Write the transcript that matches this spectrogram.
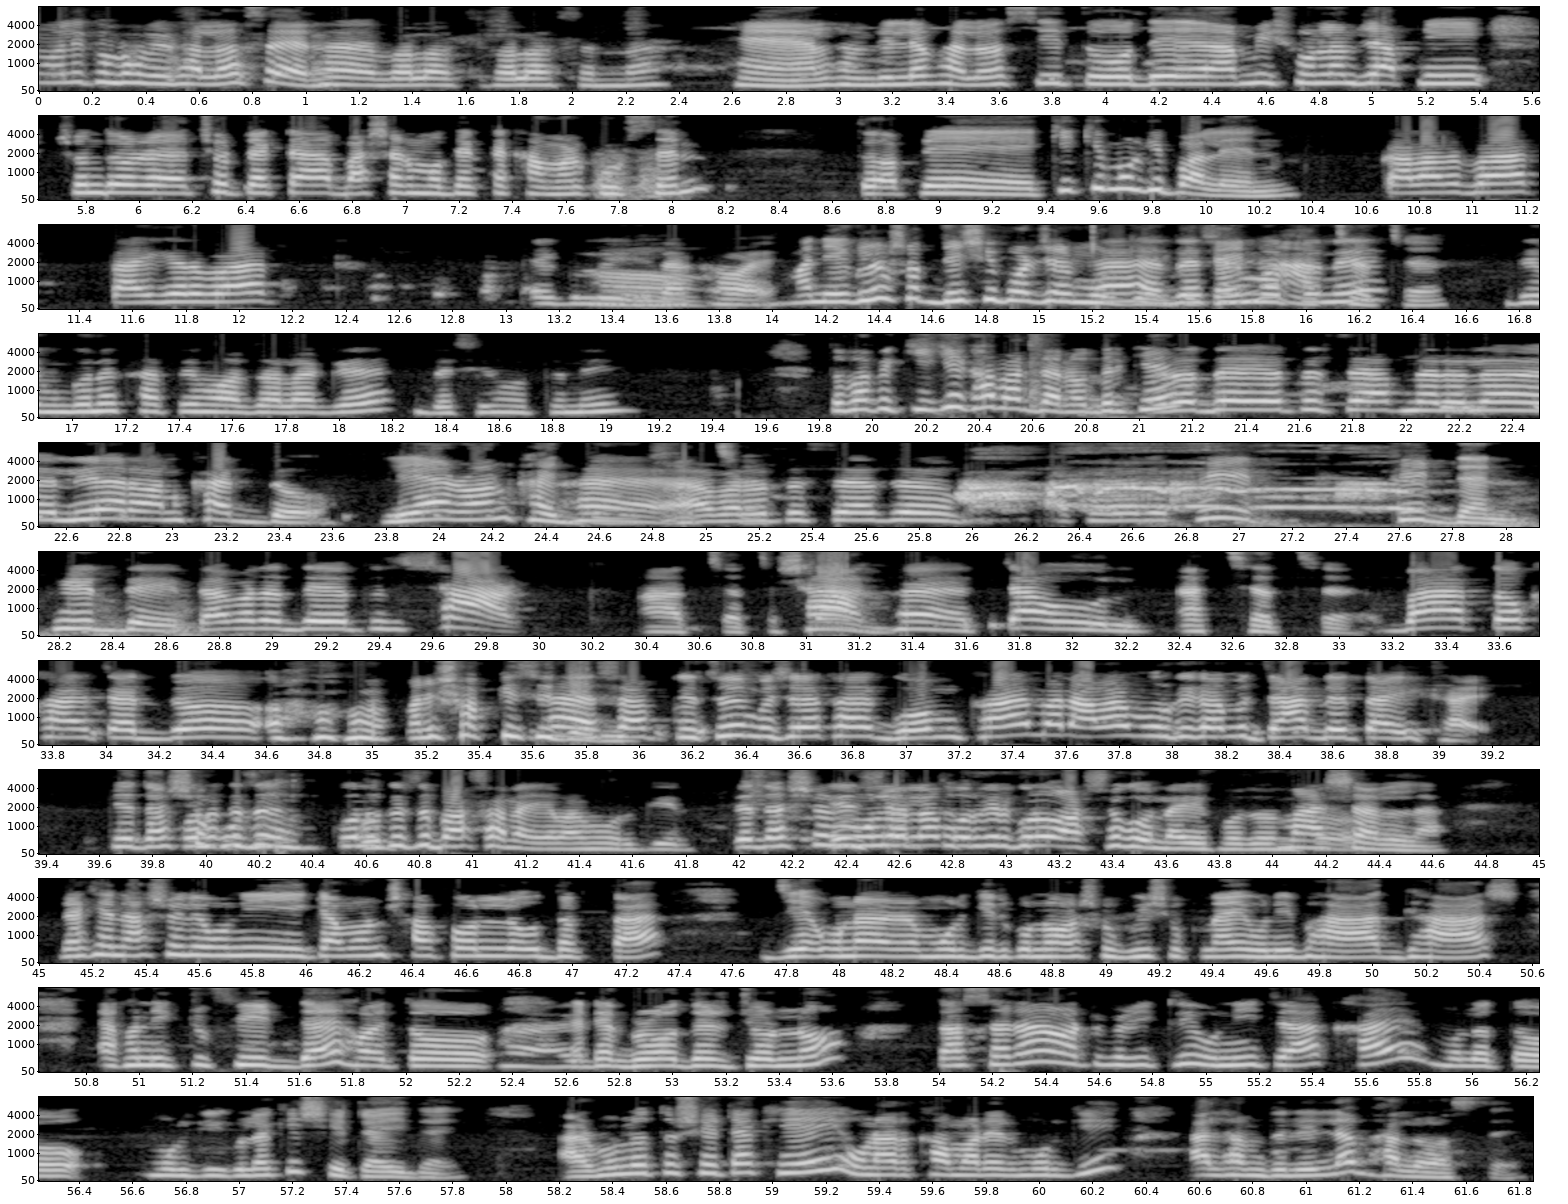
ওয়ালাইকুম ভাবি ভালো আছেন? হ্যাঁ ভালো আছি ভালো আছেন না? হ্যাঁ আলহামদুলিল্লাহ ভালো আছি। তো আমি শুনলাম যে আপনি সুন্দর ছোট্ট একটা বাসার মধ্যে একটা খামার করছেন। তো আপনি কি কি মুরগি পালেন? কালার বাট টাইগার বাট এগুলি রাখা হয়। মানে এগুলো সব দেশি পর্যায়ের মুরগি হ্যাঁ, দেশির আচ্ছা। ডিমগুনে খাতে মজা লাগে দেশির মতনই। তো ভাবি কি কি খাবার দেন ওদেরকে? দেয় হচ্ছে আপনার হলো লিয়ার অন খাদ্য। লেয়ার খাদ্য? হ্যাঁ আবার হচ্ছে আপনার হলো ফিট ফিট দেন? ফিট দেয় তারপরে দেয় হচ্ছে শাক। আচ্ছা আচ্ছা শাক? হ্যাঁ চাউল। আচ্ছা আচ্ছা। ভাতও খায় চাদ্য মানে সবকিছু হ্যাঁ সবকিছু খায় গম খায় মানে আমার মুরগিকে আমি যা দেয় তাই খায়। কোনো কিছু বাসা নাই আমার মুরগির। মুরগির কোনো অসুখও নাই পর্যন্ত। মাশাল্লাহ দেখেন আসলে উনি কেমন সফল উদ্যোক্তা যে ওনার মুরগির কোনো অসুখ বিসুখ নাই উনি ভাত ঘাস এখন একটু ফিড দেয় হয়তো হ্যাঁ, এটা গ্রোথের জন্য। তাছাড়া অটোমেটিকলি উনি যা খায় মূলত মুরগিগুলাকে সেটাই দেয়। আর মূলত সেটা খেয়েই ওনার খামারের মুরগি আলহামদুলিল্লাহ ভালো আছে।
